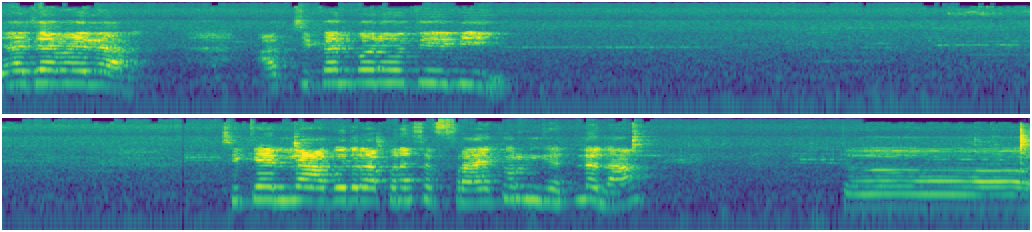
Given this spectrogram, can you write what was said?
या जेवायला. आज चिकन बनवते मी. चिकनला अगोदर आपण असं फ्राय करून घेतलं ना तर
